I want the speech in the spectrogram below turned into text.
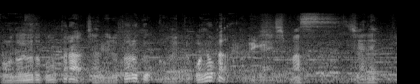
この動画だと思ったらチャンネル登録、コメント、高評価お願いします。じゃあね。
